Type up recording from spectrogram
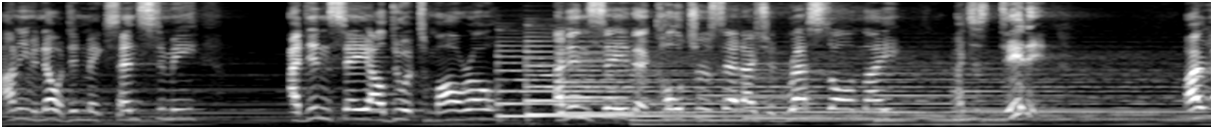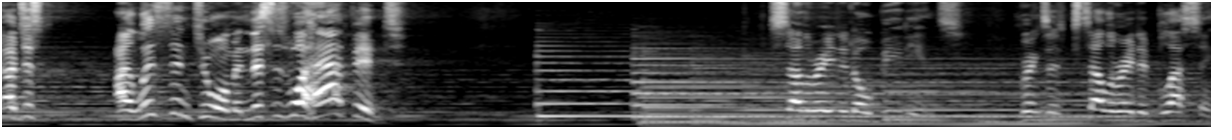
I don't even know. It didn't make sense to me. I didn't say I'll do it tomorrow. I didn't say that culture said I should rest all night. I just did it. I, I just, I listened to him, and this is what happened. Accelerated obedience brings accelerated blessing.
